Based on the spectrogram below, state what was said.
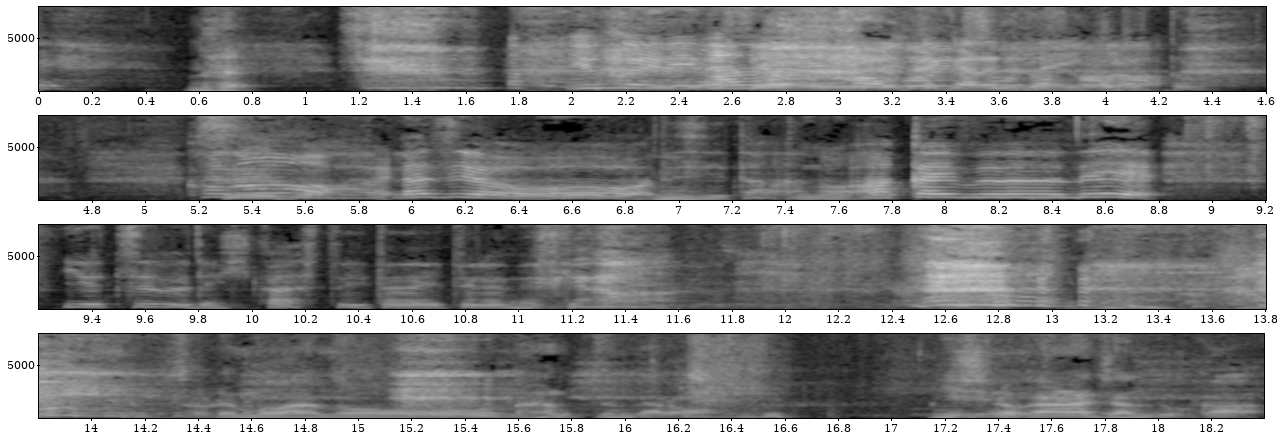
いねゆっくりでいいですよ落ち着いてからでねそうそう息がこのラジオを私、たあのアーカイブで YouTube で聞かせていただいてるんですけど。それもあのーなんて言うんだろう。西野カナちゃんとか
